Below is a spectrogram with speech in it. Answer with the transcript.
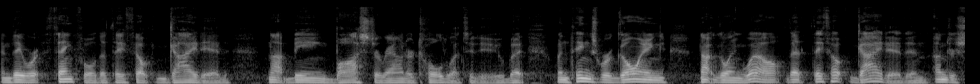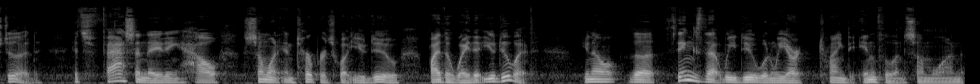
And they were thankful that they felt guided, not being bossed around or told what to do, but when things were going, not going well, that they felt guided and understood. It's fascinating how someone interprets what you do by the way that you do it. You know, the things that we do when we are trying to influence someone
